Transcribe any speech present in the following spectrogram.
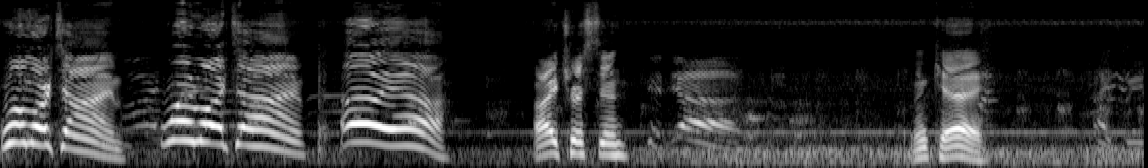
One more time. One more time. Oh yeah. All right, Tristan. Good job. Okay. Nice.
